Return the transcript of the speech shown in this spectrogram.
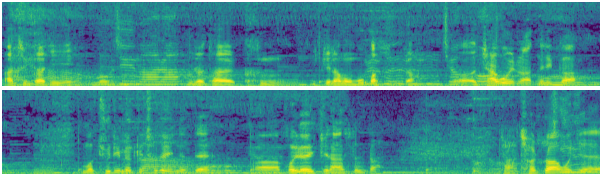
아침까지 뭐 이렇다 할 큰 입질 한번 못 봤습니다. 어, 자고 일어났더니까 뭐 줄이 몇 개 쳐져 있는데 아, 걸려 있지는 않습니다. 자 철수하고 이제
